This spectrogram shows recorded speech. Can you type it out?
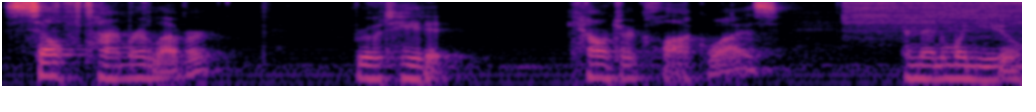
Self-timer lever, rotate it counterclockwise, and then when you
